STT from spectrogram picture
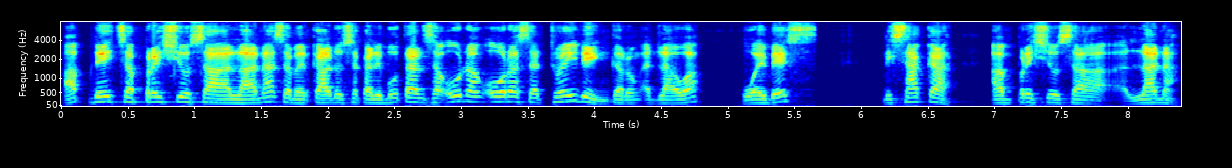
Update sa presyo sa lana sa merkado sa kalibutan sa unang oras sa trading karong adlaw, Huwebes, nisaka ang presyo sa lana.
